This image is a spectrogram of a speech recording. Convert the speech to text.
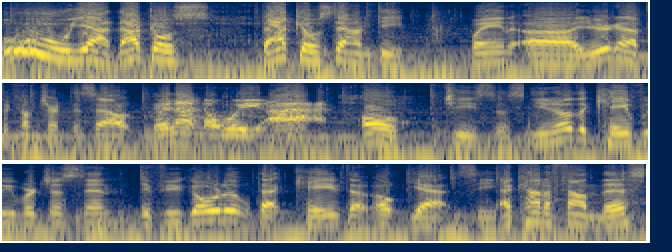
Ooh, yeah, that goes that goes down deep. Wayne, uh, you're gonna have to come check this out. They're not know where you at. Oh, Jesus. You know the cave we were just in? If you go to that cave that oh yeah, see, I kinda found this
